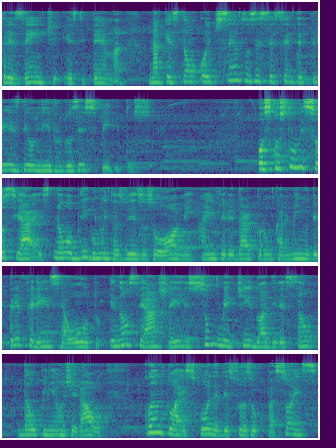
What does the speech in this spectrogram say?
presente este tema na questão 863 de O Livro dos Espíritos. Os costumes sociais não obrigam muitas vezes o homem a enveredar por um caminho de preferência a outro e não se acha ele submetido à direção da opinião geral quanto à escolha de suas ocupações?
